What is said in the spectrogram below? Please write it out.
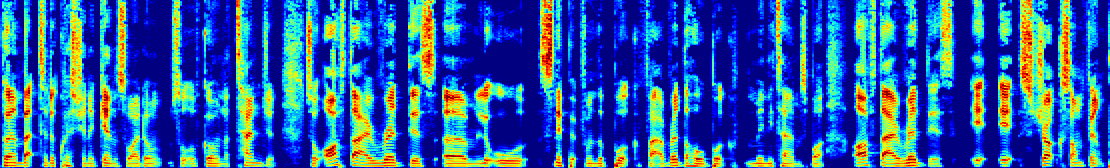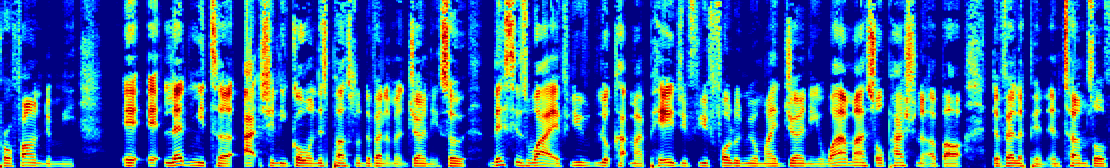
going back to the question again so I don't sort of go on a tangent. So after I read this um, little snippet from the book, in fact, I've read the whole book many times, but after I read this, it, it struck something profound in me. It, it led me to actually go on this personal development journey. So this is why if you look at my page, if you followed me on my journey, why am I so passionate about developing in terms of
